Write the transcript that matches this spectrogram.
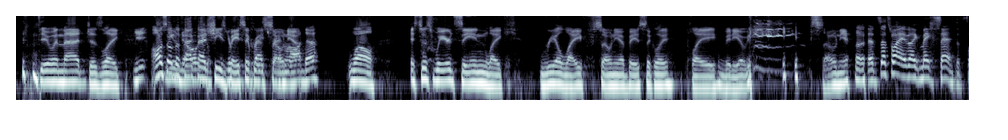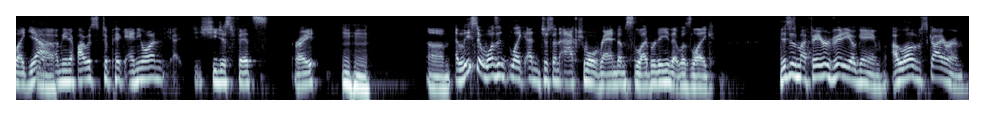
doing that just like You- also you the fact that she's your- basically Sonya Ronda? Well, it's just weird seeing like real life Sonya basically play video game Sonya. That's that's why it like makes sense. It's like, yeah, Yeah. I mean, if I was to pick anyone, she just fits, right? hmm Um, at least it wasn't like an, just an actual random celebrity that was like, "This is my favorite video game. I love Skyrim.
